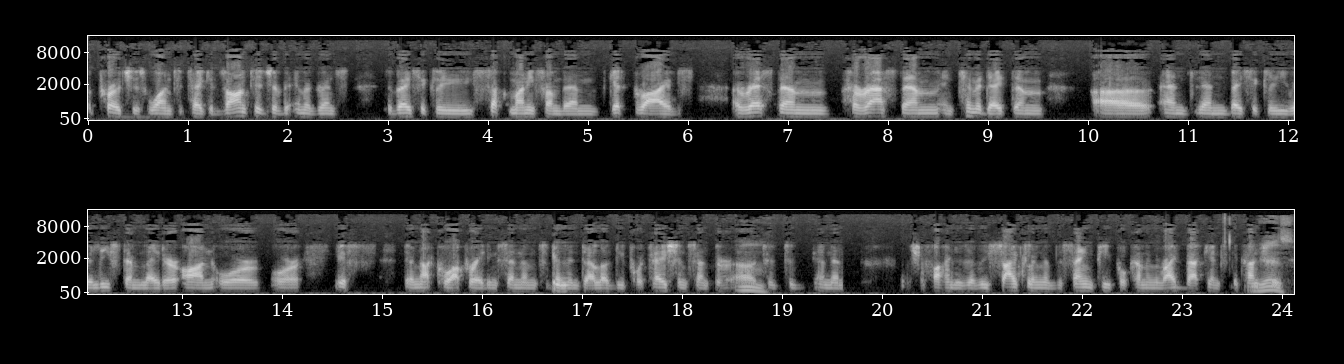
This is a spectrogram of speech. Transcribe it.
approach is one to take advantage of the immigrants, to basically suck money from them, get bribes, arrest them, harass them, intimidate them, uh, and then basically release them later on, or or if they're not cooperating, send them to the Lindela deportation center uh, mm. to, to and then what you find is a recycling of the same people coming right back into the country. Yes.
